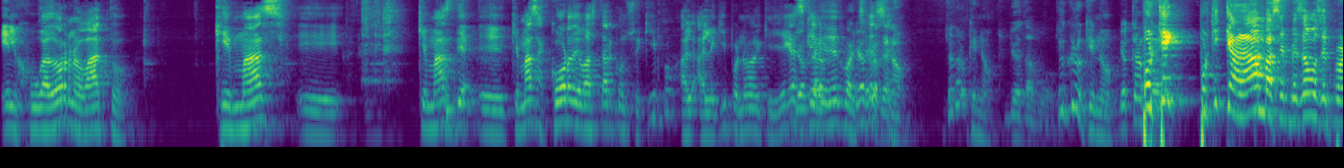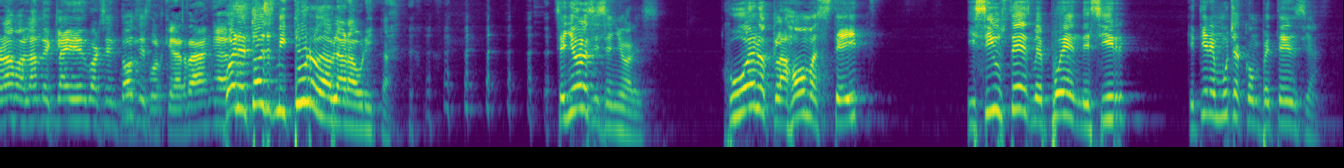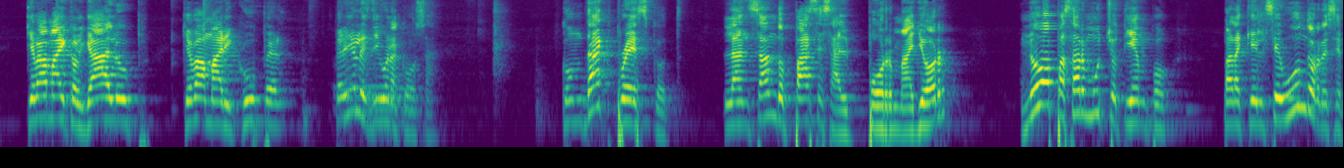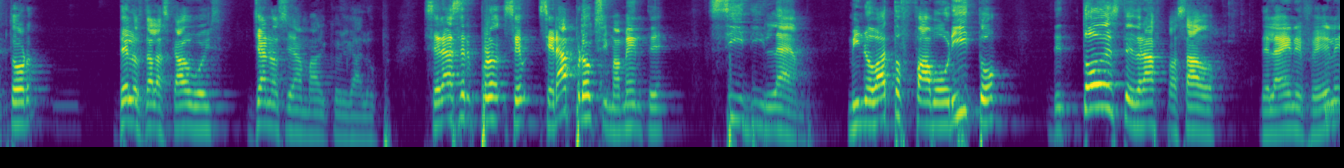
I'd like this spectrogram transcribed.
el jugador novato que más, eh, que más, de- eh, que más acorde va a estar con su equipo, al, al equipo nuevo al que llega. Es Yo Clyde creo- Edwards. yo creo ese. que no. Yo creo que no. Yo tampoco. Yo creo que no. Yo creo ¿Por, que- qué, ¿Por qué carambas empezamos el programa hablando de Clyde Edwards entonces? Porque arranca. Bueno, entonces es mi turno de hablar ahorita. Señoras y señores, jugó en Oklahoma State y sí ustedes me pueden decir que tiene mucha competencia, que va Michael Gallup, que va Mari Cooper, pero yo les digo una cosa. Con Dak Prescott lanzando pases al por mayor, no va a pasar mucho tiempo para que el segundo receptor de los Dallas Cowboys ya no sea Michael Gallup. Será, ser pro- se- será próximamente CD Lamb, mi novato favorito de todo este draft pasado de la NFL,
